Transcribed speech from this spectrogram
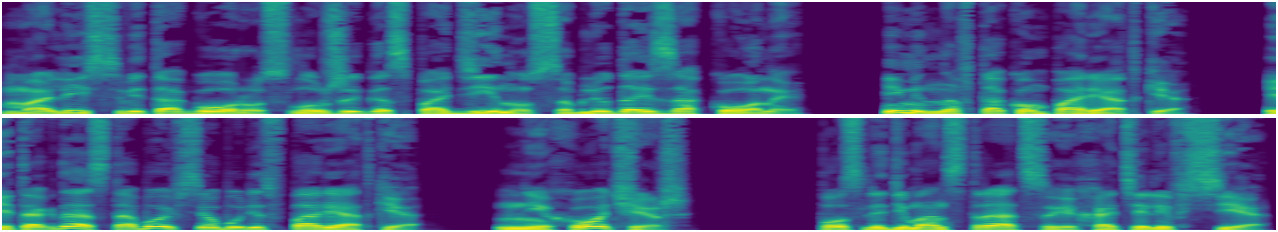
Молись Святогору, служи господину, соблюдай законы. Именно в таком порядке. И тогда с тобой все будет в порядке. Не хочешь? После демонстрации хотели все.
